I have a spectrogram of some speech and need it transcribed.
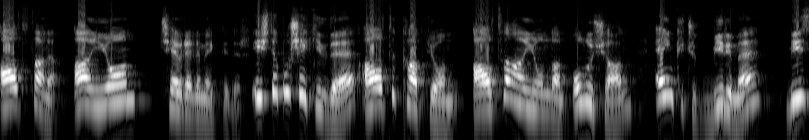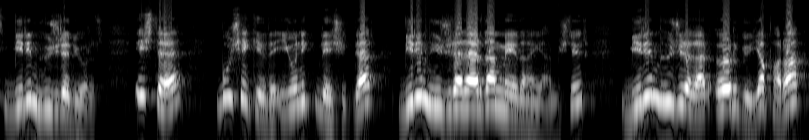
6 tane anyon çevrelemektedir. İşte bu şekilde 6 katyon, 6 anyondan oluşan en küçük birime biz birim hücre diyoruz. İşte bu şekilde iyonik bileşikler birim hücrelerden meydana gelmiştir. Birim hücreler örgü yaparak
